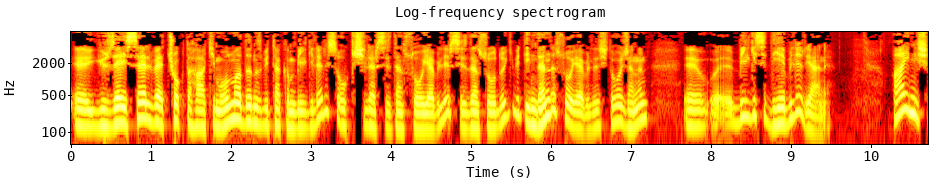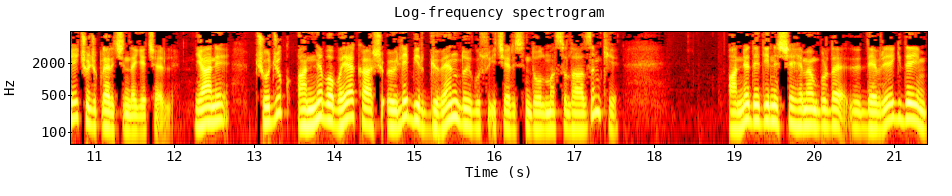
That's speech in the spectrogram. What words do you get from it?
e, yüzeysel ve çok da hakim olmadığınız bir takım bilgiler ise o kişiler sizden soğuyabilir. Sizden soğuduğu gibi dinden de soğuyabilir. İşte hocanın e, bilgisi diyebilir yani. Aynı şey çocuklar için de geçerli. Yani çocuk anne babaya karşı öyle bir güven duygusu içerisinde olması lazım ki anne dediğiniz şey hemen burada e, devreye gideyim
